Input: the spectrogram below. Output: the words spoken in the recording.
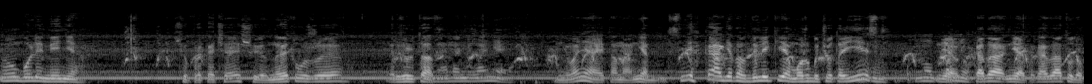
Ну, более-менее. Все, прокачаешь ее. Но это уже результат. Она не воняет. Не воняет она. Нет, слегка где-то вдалеке, может быть, что-то есть. Ну, Нет, понюхай. когда, нет, когда оттуда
